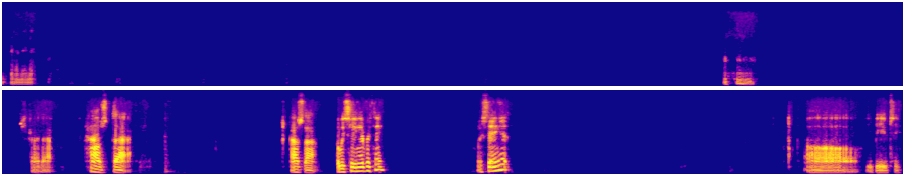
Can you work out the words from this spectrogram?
Keep it a minute. Mm -hmm. Let's try that. How's that? How's that? Are we seeing everything? We're seeing it? Oh, you beauty.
